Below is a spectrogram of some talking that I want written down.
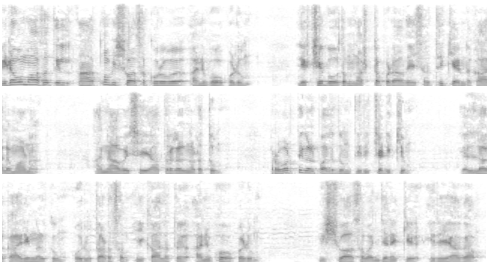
ഇടവമാസത്തിൽ ആത്മവിശ്വാസക്കുറവ് അനുഭവപ്പെടും. ലക്ഷ്യബോധം നഷ്ടപ്പെടാതെ ശ്രദ്ധിക്കേണ്ട കാലമാണ്. അനാവശ്യ യാത്രകൾ നടത്തും. പ്രവർത്തികൾ പലതും തിരിച്ചടിക്കും. എല്ലാ കാര്യങ്ങൾക്കും ഒരു തടസ്സം ഈ കാലത്ത് അനുഭവപ്പെടും. വിശ്വാസവഞ്ചനയ്ക്ക് ഇരയാകാം.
